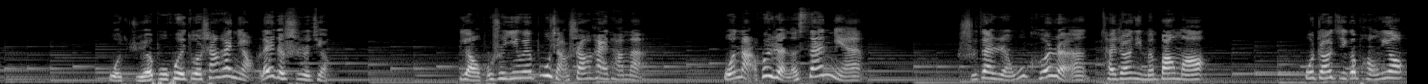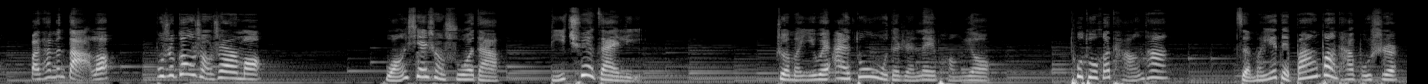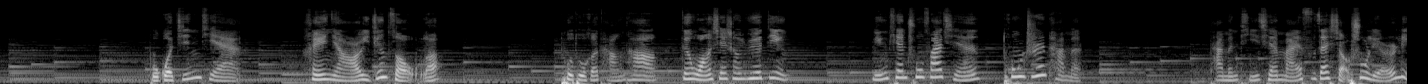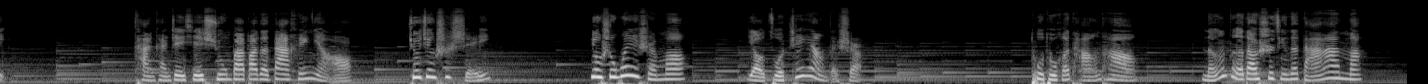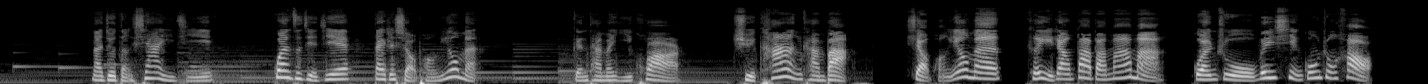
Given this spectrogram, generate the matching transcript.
我绝不会做伤害鸟类的事情。要不是因为不想伤害它们，我哪会忍了三年？实在忍无可忍，才找你们帮忙。我找几个朋友把他们打了，不是更省事儿吗？王先生说的的确在理。这么一位爱动物的人类朋友，兔兔和糖糖。怎么也得帮帮他，不是？不过今天，黑鸟已经走了。兔兔和糖糖跟王先生约定，明天出发前通知他们。他们提前埋伏在小树林里，看看这些凶巴巴的大黑鸟究竟是谁，又是为什么要做这样的事儿。兔兔和糖糖能得到事情的答案吗？那就等下一集，罐子姐姐带着小朋友们，跟他们一块儿去看看吧。小朋友们可以让爸爸妈妈关注微信公众号“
